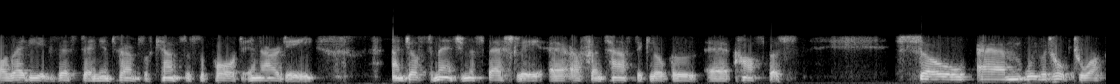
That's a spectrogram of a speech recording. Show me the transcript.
already existing in terms of cancer support in Ardee, and just to mention especially uh, our fantastic local uh, hospice. So um, we would hope to work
